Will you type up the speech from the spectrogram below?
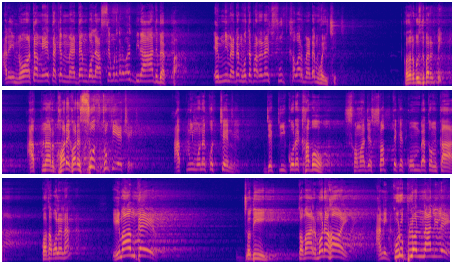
আর এই নটা মেয়ে তাকে ম্যাডাম বলে আসছে, মনে করেন বিরাট ব্যাপার। এমনি ম্যাডাম হতে পারে না, সুদ খাওয়ার ম্যাডাম হয়েছে। কথাটা বুঝতে পারেননি? আপনার ঘরে ঘরে সুদ ঢুকিয়েছে। আপনি মনে করছেন যে কি করে খাব? সমাজের সব থেকে কম বেতন কার? কথা বলে না? ইমামদের। যদি তোমার মনে হয় আমি গ্রুপ লোন না নিলে,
